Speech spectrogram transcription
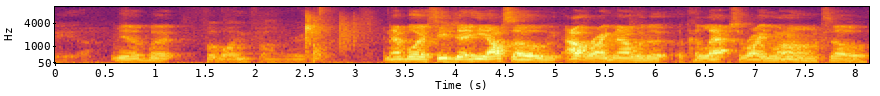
Yeah, Yeah, but Football you fine already. and that boy CJ, he also out right now with a, a collapsed right lung. So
